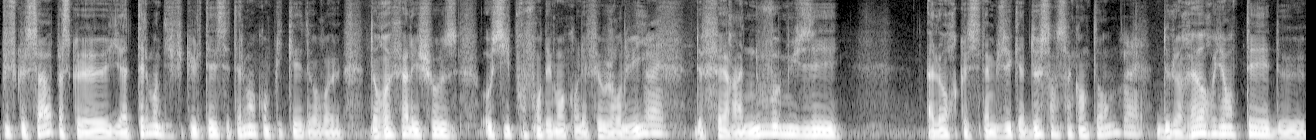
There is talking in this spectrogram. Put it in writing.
plus, que ça, parce qu'il y a tellement de difficultés, c'est tellement compliqué de, de, refaire les choses aussi profondément qu'on les fait aujourd'hui, de faire un nouveau musée alors que c'est un musée qui a 250 ans, de le réorienter, de,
